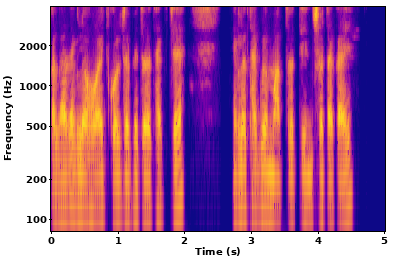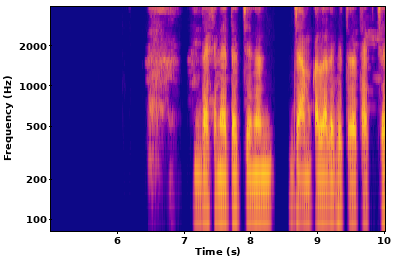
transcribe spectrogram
কালার। এগুলো হোয়াইট গোল্ডের ভিতরে থাকছে। এগুলো থাকবে মাত্র তিনশো টাকায়। দেখেন, এটা চেনুন জাম কালার -এর ভিতরে থাকছে।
